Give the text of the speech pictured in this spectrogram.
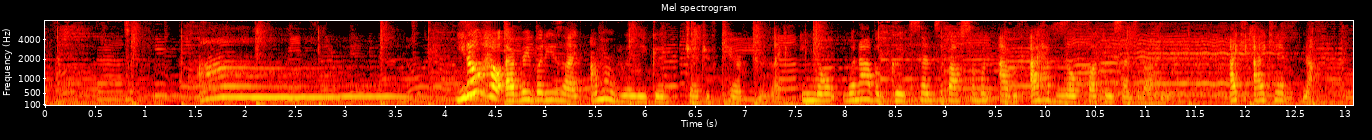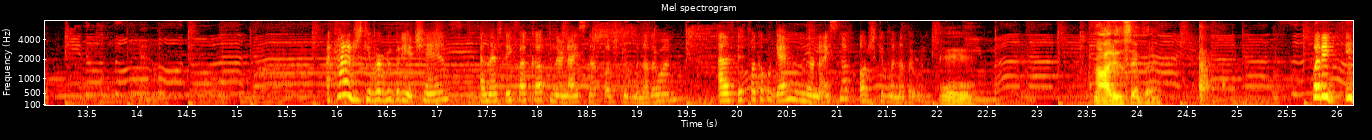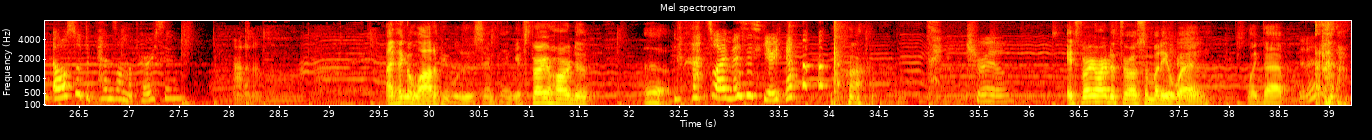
You know how everybody's like, I'm a really good judge of character. Like, you know, when I have a good sense about someone, I, would, I have no fucking sense about anyone. I, ca- I can't, no. I kind of just give everybody a chance, and if they fuck up and they're nice enough, I'll just give them another one. And if they fuck up again and they're nice enough, I'll just give them another one. Mm. No, I do the same thing. But it, it also depends on the person. I don't know. I think a lot of people do the same thing. It's very hard to. Ugh. That's why Mrs. here, yeah. True. It's very hard to throw somebody away like that.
